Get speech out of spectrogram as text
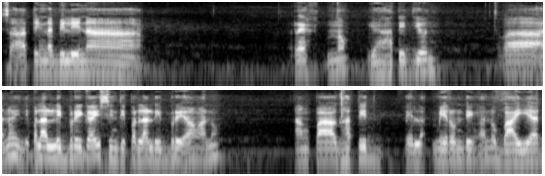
sa ating nabili na ref, no? Ihahatid yun. Saka ano, hindi pala libre guys, hindi pala libre ang ano, ang paghatid. Kaila, meron ding ano, bayad.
